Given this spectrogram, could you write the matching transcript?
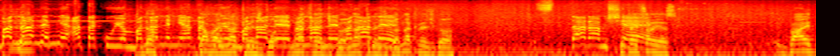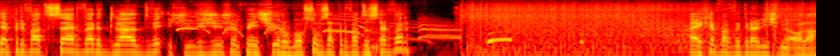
Banany mnie atakują, banany mnie Dawaj, atakują, nakręć banany, go, banany, nakręć go, banany. nakręć go, nakręć go. Staram się. Tutaj co jest? Buy the private server dla 95 robuxów za prywatny serwer? Ej, chyba wygraliśmy, Ola.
